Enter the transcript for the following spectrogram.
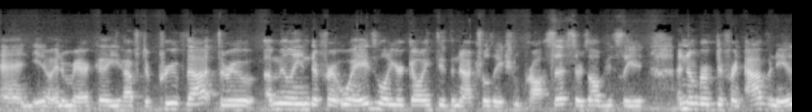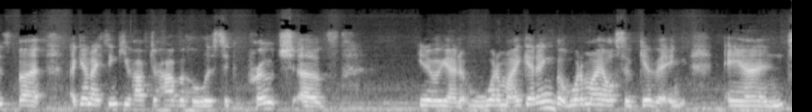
And, you know, in America, you have to prove that through a million different ways while you're going through the naturalization process. There's obviously a number of different avenues. But again, I think you have to have a holistic approach of, you know, again, what am I getting, but what am I also giving? And,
